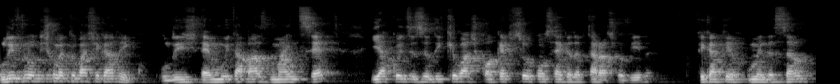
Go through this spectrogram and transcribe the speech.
O livro não diz como é que tu vais chegar rico. O livro é muito à base de mindset e há coisas ali que eu acho que qualquer pessoa consegue adaptar à sua vida. Fica aqui a recomendação.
